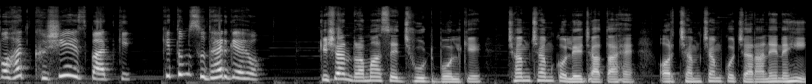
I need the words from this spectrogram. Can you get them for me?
बहुत खुशी है इस बात की कि तुम सुधर गए हो। किशन रमा से झूठ बोल के छम छम को ले जाता है और छम छम को चराने नहीं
